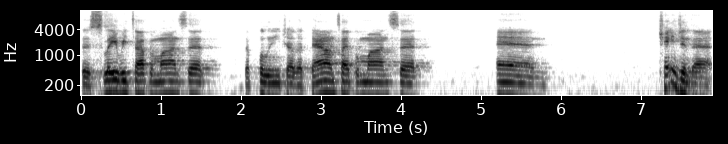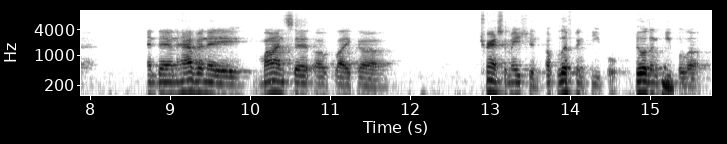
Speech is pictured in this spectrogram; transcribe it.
the slavery type of mindset, the pulling each other down type of mindset, and changing that, and then having a mindset of like uh, transformation, uplifting people, building people up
